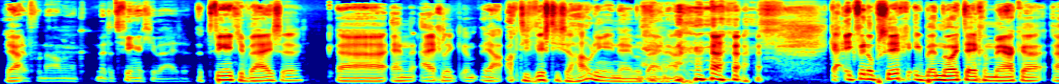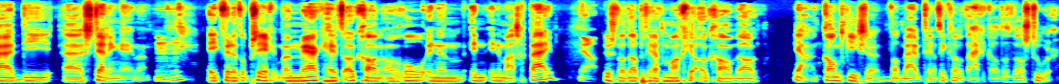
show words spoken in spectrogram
Ja. En voornamelijk met het vingertje wijzen. het vingertje wijzen eh, en eigenlijk een ja, activistische houding innemen bijna. Kijk, ik vind op zich, ik ben nooit tegen merken eh, die eh, stelling nemen. Ik vind het op zich, een merk heeft ook gewoon een rol in, een, in, in de maatschappij. Ja. Dus wat dat betreft mag je ook gewoon wel ja, een kant kiezen, wat mij betreft. Ik vind het eigenlijk altijd wel stoer.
